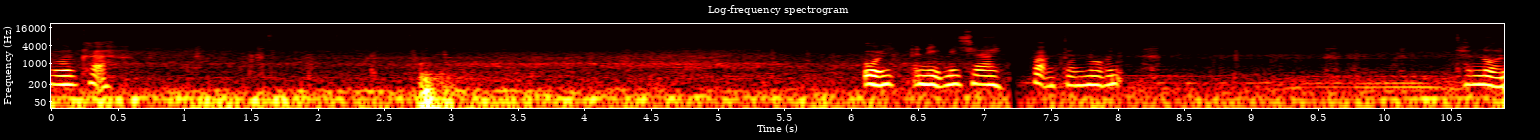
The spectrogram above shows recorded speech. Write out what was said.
นู้นค่ะ โอ้ย อันนี้ไม่ใช่ ฝั่งทางโน้น ถนน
